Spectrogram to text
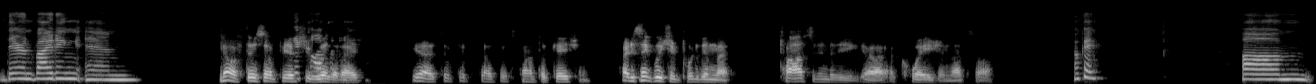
they're inviting and No, if there's a issue with it, I, yeah, it's, if it's, if it's complication. I just think we should put it in the, toss it into the, uh, equation, that's all. Okay. Um,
